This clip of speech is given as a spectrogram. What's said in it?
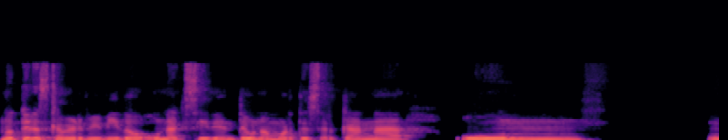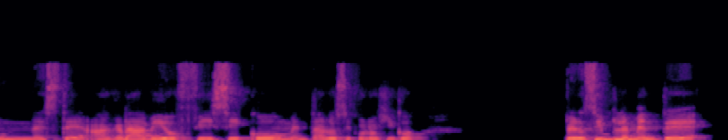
no tienes que haber vivido un accidente, una muerte cercana, un, un este, agravio físico, mental o psicológico, pero simplemente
